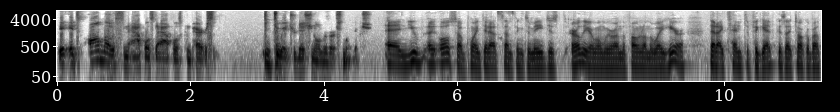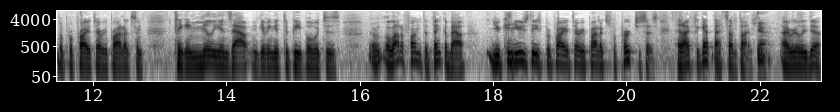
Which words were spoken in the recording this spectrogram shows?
it's almost an apples to apples comparison to a traditional reverse mortgage. And you uh, also pointed out something to me just earlier when we were on the phone on the way here that I tend to forget because I talk about the proprietary products and taking millions out and giving it to people, which is a a lot of fun to think about. You can use these proprietary products for purchases, and I forget that sometimes. Yeah. I really do.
